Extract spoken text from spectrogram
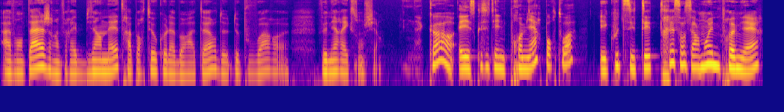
avantage, un vrai bien-être apporté aux collaborateurs de, de pouvoir venir avec son chien. D'accord. Et est-ce que c'était une première pour toi? Écoute, c'était très sincèrement une première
